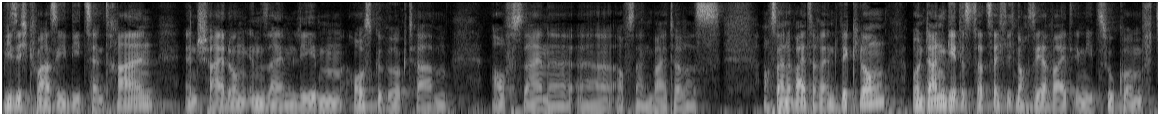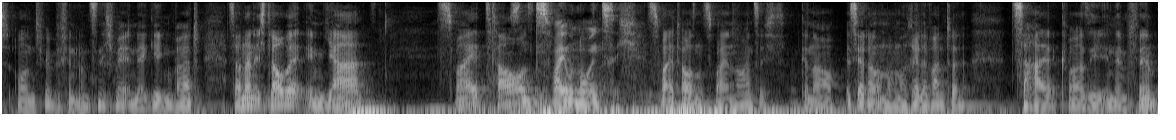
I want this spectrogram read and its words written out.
wie sich quasi die zentralen Entscheidungen in seinem Leben ausgewirkt haben auf seine, äh, auf sein weiteres, auf seine weitere Entwicklung. Und dann geht es tatsächlich noch sehr weit in die Zukunft und wir befinden uns nicht mehr in der Gegenwart, sondern ich glaube im Jahr 2000, 92. 2092, genau. Ist ja dann auch noch eine relevante Zahl quasi in dem Film.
